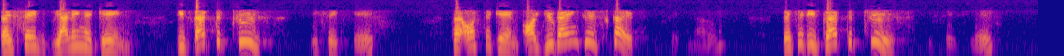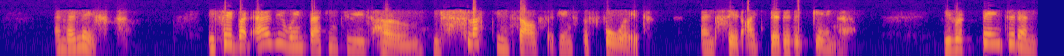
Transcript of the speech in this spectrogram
They said, yelling again, Is that the truth? He said, Yes. They asked again, Are you going to escape? He said, No. They said, Is that the truth? He said, Yes. And they left. He said, But as he went back into his home, he slapped himself against the forehead and said, I did it again. He repented and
